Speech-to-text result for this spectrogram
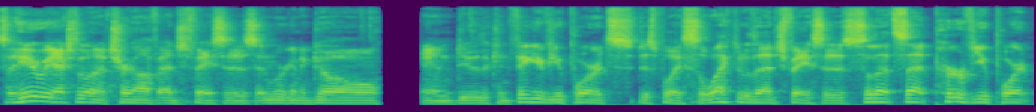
So here we actually want to turn off edge faces and we're going to go and do the configure viewports, display selected with edge faces. So that's set per viewport.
